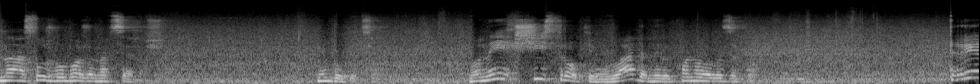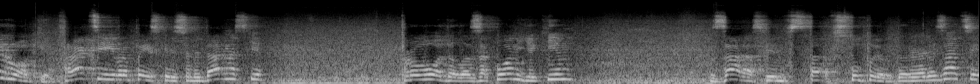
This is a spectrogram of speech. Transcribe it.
на службу Божу на всенощі? Не буде цього. Вони 6 років влада не виконувала закон. Три роки фракція Європейської солідарності проводила закон, яким зараз він вступив до реалізації,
